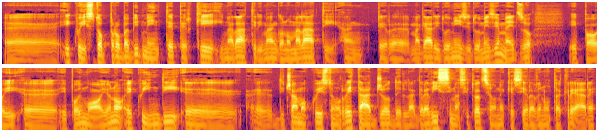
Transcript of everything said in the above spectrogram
eh, e questo probabilmente perché i malati rimangono malati per magari due mesi, due mesi e mezzo e poi, eh, e poi muoiono e quindi eh, eh, diciamo questo è un retaggio della gravissima situazione che si era venuta a creare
